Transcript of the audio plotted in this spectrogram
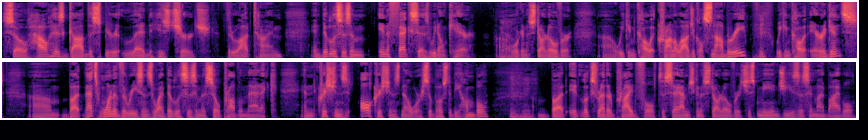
So, how has God the Spirit led his church throughout time? And Biblicism, in effect, says we don't care. Uh, We're going to start over. Uh, we can call it chronological snobbery. we can call it arrogance. Um, but that's one of the reasons why Biblicism is so problematic. And Christians, all Christians know we're supposed to be humble. But it looks rather prideful to say, I'm just going to start over. It's just me and Jesus and my Bible.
